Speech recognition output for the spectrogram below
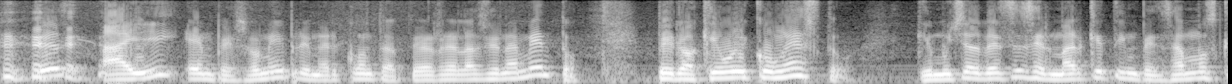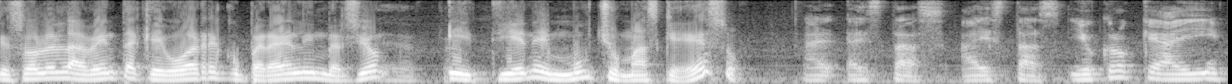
Entonces, ahí empezó mi primer contrato de relacionamiento. Pero ¿a qué voy con esto? Que muchas veces el marketing pensamos que solo es la venta que voy a recuperar en la inversión y tiene mucho más que eso. Ahí, estás, ahí estás. Yo creo que ahí,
